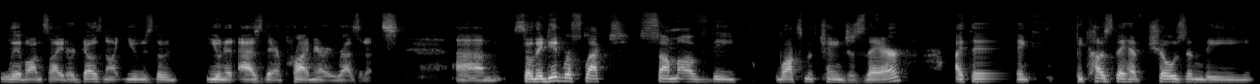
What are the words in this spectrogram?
live on site or does not use the unit as their primary residence. Um, so they did reflect some of the Wachsmuth changes there. I think because they have chosen the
